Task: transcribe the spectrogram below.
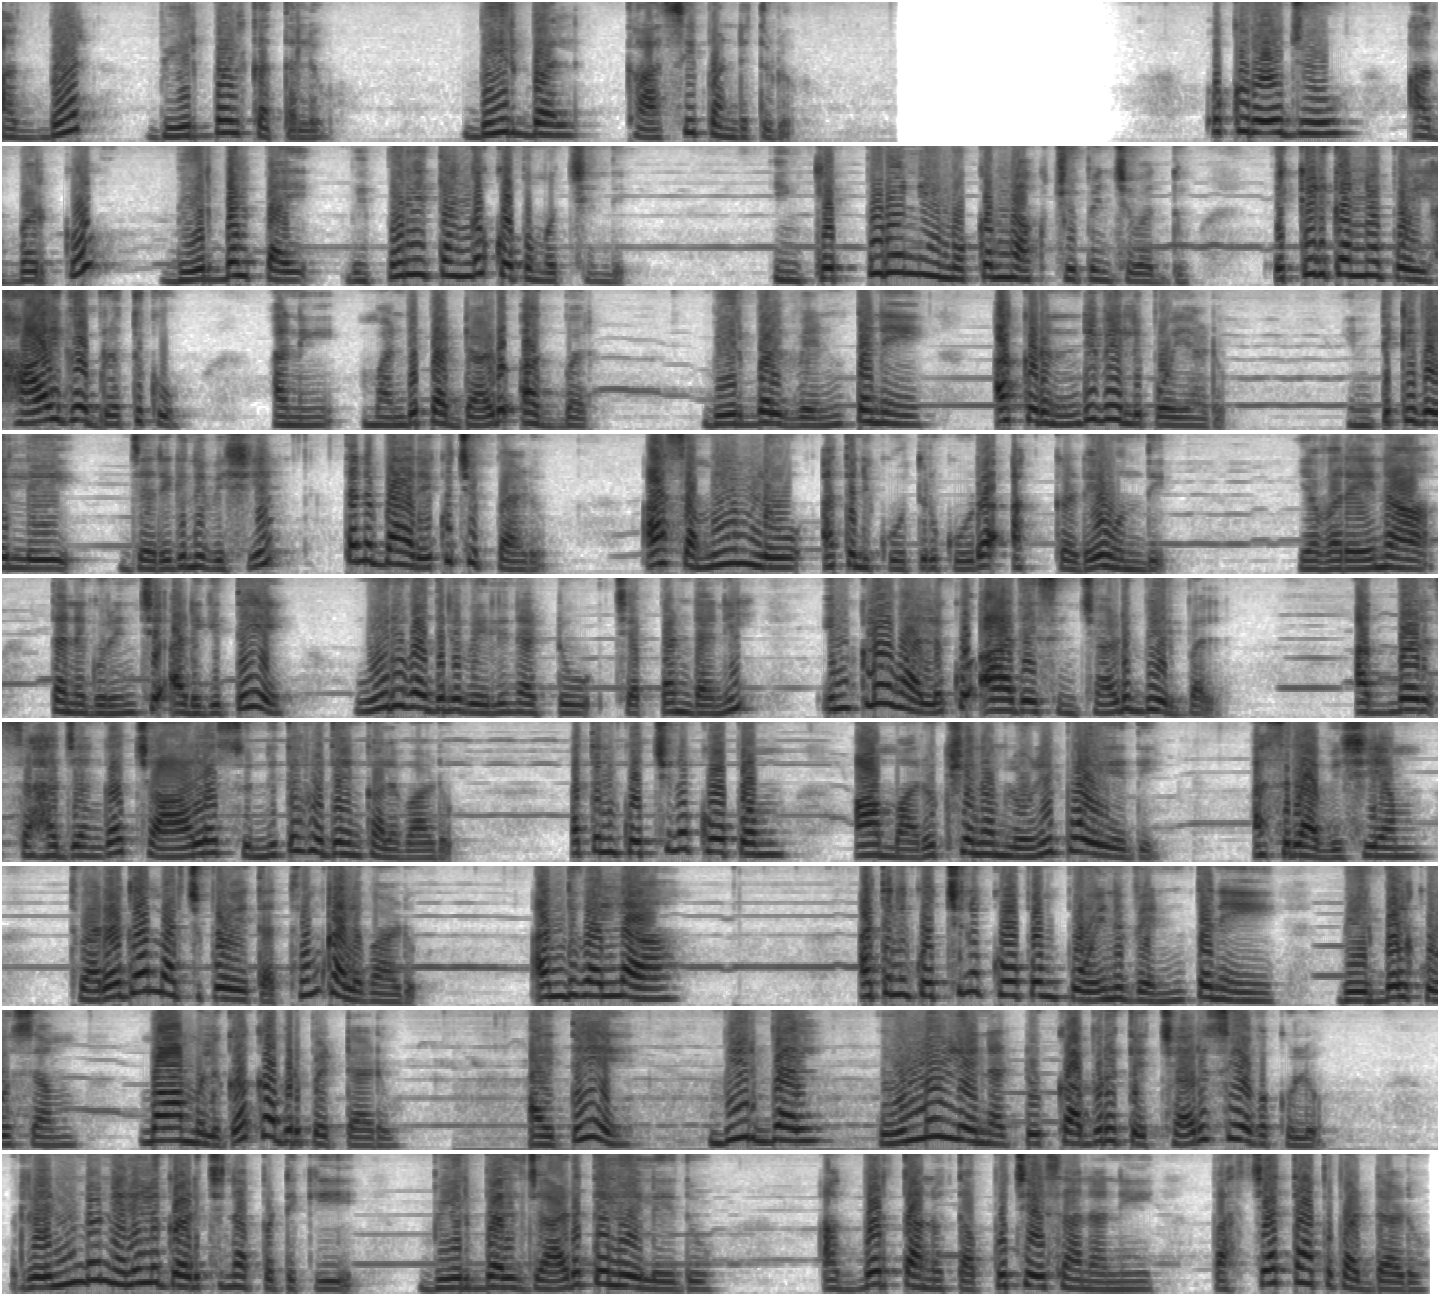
అక్బర్ బీర్బల్ కథలు. బీర్బల్ కాశీ పండితుడు. ఒకరోజు అక్బర్కు బీర్బల్పై విపరీతంగా కోపమొచ్చింది. ఇంకెప్పుడూ నీ ముఖం నాకు చూపించవద్దు. ఎక్కడికన్నా పోయి హాయిగా బ్రతుకు అని మండిపడ్డాడు అక్బర్. బీర్బల్ వెంటనే అక్కడి నుండి వెళ్ళిపోయాడు. ఇంటికి వెళ్ళి జరిగిన విషయం తన భార్యకు చెప్పాడు. ఆ సమయంలో అతని కూతురు కూడా అక్కడే ఉంది. ఎవరైనా తన గురించి అడిగితే ఊరు వదిలి వెళ్ళినట్టు చెప్పండని ఇంట్లో వాళ్ళకు ఆదేశించాడు బీర్బల్. అక్బర్ సహజంగా చాలా సున్నిత హృదయం కలవాడు. అతనికొచ్చిన కోపం ఆ మరుక్షణంలోనే పోయేది. అసలు ఆ విషయం త్వరగా మర్చిపోయే తత్వం కలవాడు. అందువల్ల అతనికొచ్చిన కోపం పోయిన వెంటనే బీర్బల్ కోసం మామూలుగా కబురు పెట్టాడు. అయితే బీర్బల్ ఊళ్ళో లేనట్టు కబురు తెచ్చారు సేవకులు. రెండు నెలలు గడిచినప్పటికీ బీర్బల్ జాడ తెలియలేదు. అక్బర్ తాను తప్పు చేశానని పశ్చాత్తాపపడ్డాడు.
